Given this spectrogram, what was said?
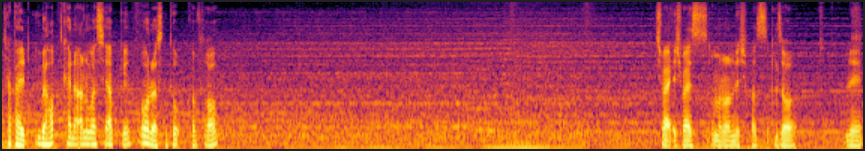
Ich habe halt überhaupt keine Ahnung, was hier abgeht. Oh, da ist ein Totenkopf drauf. Ich weiß, ich weiß immer noch nicht, was... Also, nee.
